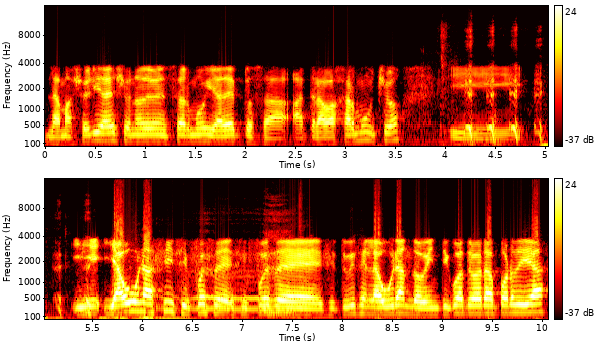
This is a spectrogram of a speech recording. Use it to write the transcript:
la mayoría de ellos no deben ser muy adeptos a, a trabajar mucho y, y, y aún así si fuese si fuese si estuviesen laburando 24 horas por día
